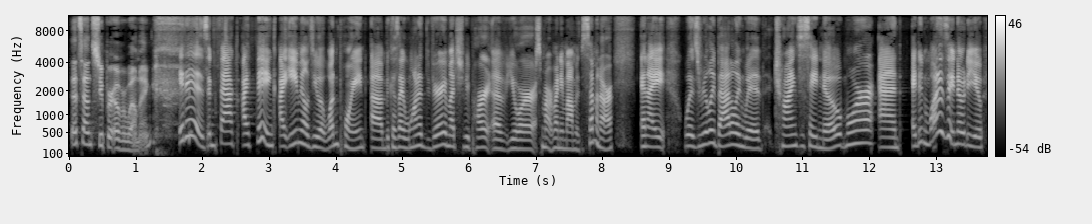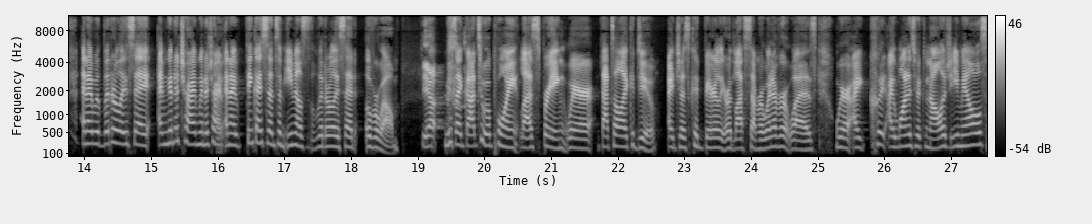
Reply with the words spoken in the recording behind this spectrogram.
That sounds super overwhelming. It is. In fact, I think I emailed you at one point um, because I wanted very much to be part of your Smart Money Mama seminar. And I was really battling with trying to say no more. And I didn't want to say no to you. And I would literally say, I'm going to try, I'm going to try. And I think I sent some emails that literally said overwhelm. Yeah. Because I got to a point last spring where that's all I could do. I just could barely, or last summer, whenever it was, where I could, I wanted to acknowledge emails,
